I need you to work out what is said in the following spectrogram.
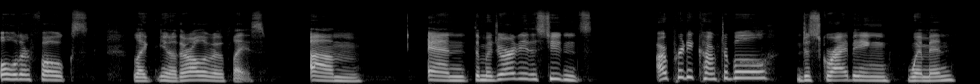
older folks like you know they're all over the place. Um and the majority of the students are pretty comfortable describing women,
